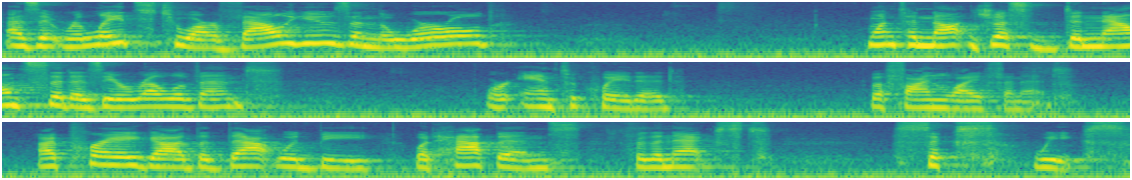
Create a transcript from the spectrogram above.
as it relates to our values in the world, want to not just denounce it as irrelevant or antiquated, but find life in it. I pray, God, that that would be what happens for the next six weeks.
